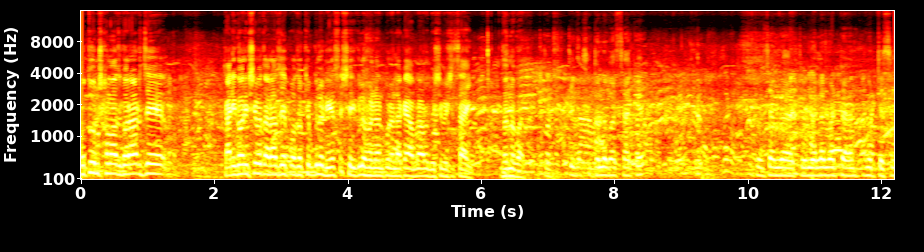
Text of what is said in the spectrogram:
নতুন সমাজ গড়ার যে কারিগর হিসেবে তারা যে পদক্ষেপগুলো নিয়েছে, সেইগুলো হরিনানপুর এলাকায় আমরা আরও বেশি বেশি চাই। ধন্যবাদ। ঠিক আছে, ধন্যবাদ স্যারকে। বলছি, আমরা একটু মেলার মাঠটা ঘুরতেছি।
